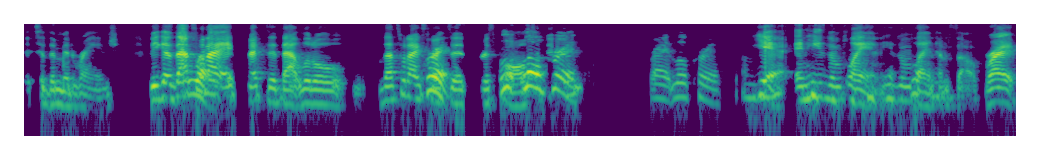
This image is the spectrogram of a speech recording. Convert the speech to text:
get to the mid range because that's right. what I expected. That little, that's what I expected. Chris, Chris Paul, little Chris, right? Little Chris. Mm-hmm. Yeah, and he's been playing. He's been playing himself, right?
